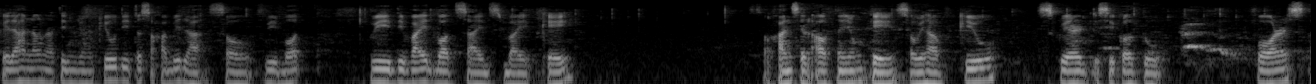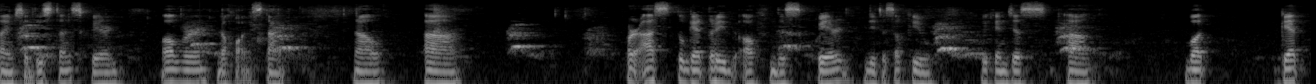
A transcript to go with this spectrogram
kailangan lang natin yung q dito sa kabila so we both we divide both sides by k. So cancel out na yung k. So we have q squared is equal to force times the distance squared over the constant. Now uh, for us to get rid of the squared dito sa q, we can just uh, but get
